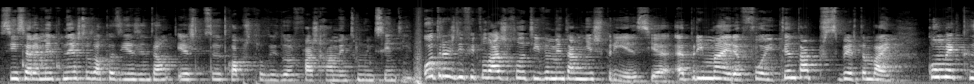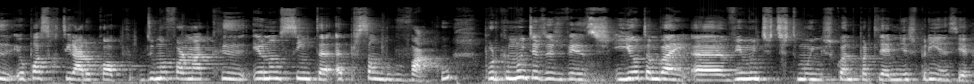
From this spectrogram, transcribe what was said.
sinceramente, nestas ocasiões, então, este copo esterilizador faz realmente muito sentido. Outras dificuldades relativamente à minha experiência. A primeira foi tentar perceber também como é que eu posso retirar o copo de uma forma a que eu não sinta a pressão do vácuo, porque muitas das vezes, e eu também uh, vi muitos testemunhos quando partilhei a minha experiência,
